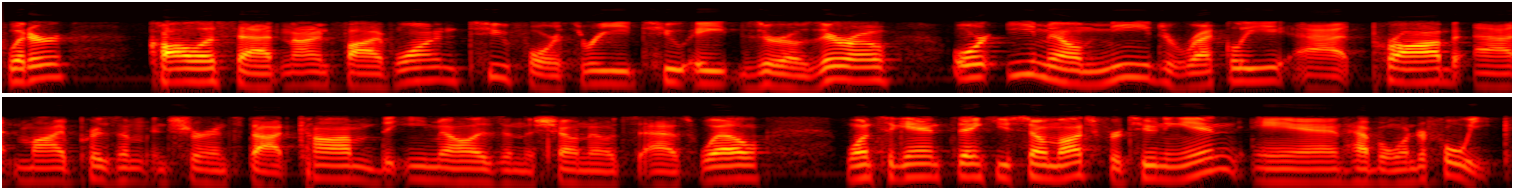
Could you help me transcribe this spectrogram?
Twitter. Call us at 951 243 2800 or email me directly at prob at myprisminsurance.com. The email is in the show notes as well. Once again, thank you so much for tuning in and have a wonderful week.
